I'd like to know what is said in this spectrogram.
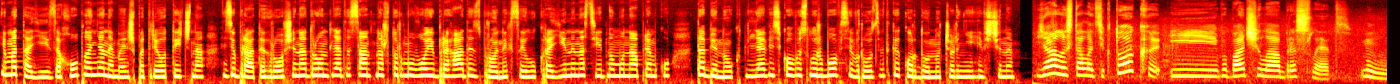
І мета її захоплення не менш патріотична зібрати гроші на дрон для десантно-штурмової бригади Збройних сил України на східному напрямку та бінок для військовослужбовців розвідки кордону Чернігівщини. Я листала TikTok і побачила браслет. Ну,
